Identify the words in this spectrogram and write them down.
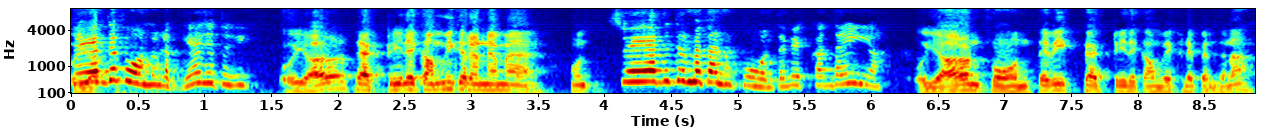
ਸਵੇਰ ਦੇ ਫੋਨ ਨੂੰ ਲੱਗੇ ਜੇ ਤੁਸੀਂ। ਉਹ ਯਾਰ ਫੈਕਟਰੀ ਦੇ ਕੰਮ ਹੀ ਕਰਨਾ ਮੈਂ। ਹੁਣ ਸਵੇਰ ਦੀ ਤੇ ਮੈਂ ਤੁਹਾਨੂੰ ਫੋਨ ਤੇ ਵੇਖਣ ਦਾ ਹੀ ਆ। ਉਹ ਯਾਰ ਹੁਣ ਫੋਨ ਤੇ ਵੀ ਫੈਕਟਰੀ ਦੇ ਕੰਮ ਵੇਖਣੇ ਪੈਂਦੇ ਨਾ।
